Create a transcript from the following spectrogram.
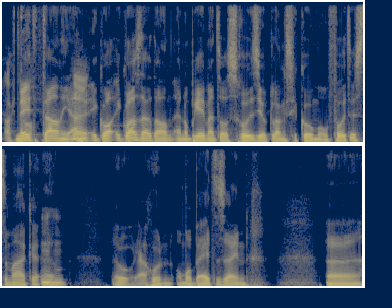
Achteraf. Nee, totaal niet. Nee. En ik, wa ik was daar dan en op een gegeven moment was Rosie ook langsgekomen om foto's te maken. Mhm. En oh, ja, gewoon om erbij te zijn. Eh,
